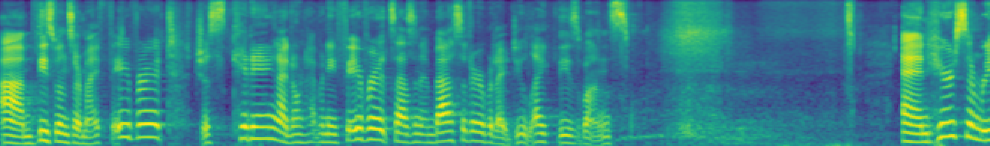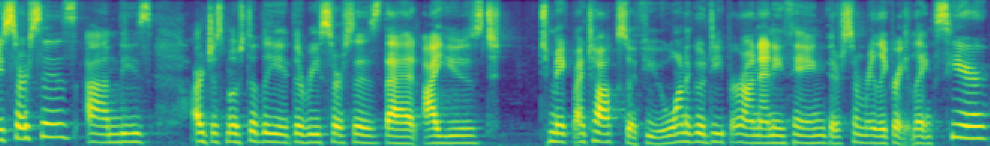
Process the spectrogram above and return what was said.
Um, these ones are my favorite, just kidding. I don't have any favorites as an ambassador, but I do like these ones. And here's some resources. Um, these are just mostly the resources that I used to make my talk. So if you wanna go deeper on anything, there's some really great links here.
